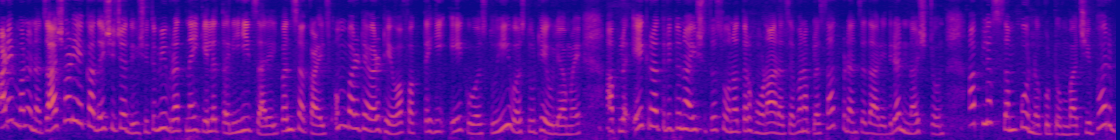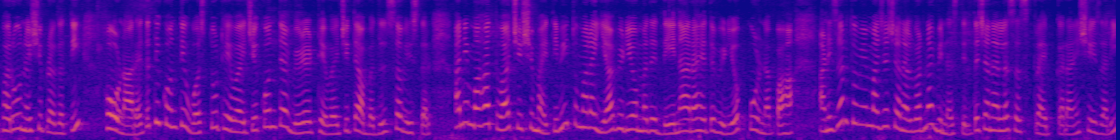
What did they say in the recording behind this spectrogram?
आणि म्हणूनच आषाढी एकादशीच्या दिवशी तुम्ही व्रत नाही केलं तरीही चालेल पण सकाळीच उंबरठ्यावर ठेवा फक्त ही एक वस्तू ही वस्तू ठेवल्यामुळे आपलं एक रात्रीतून आयुष्याचं सोनं तर होणारच आहे पण आपलं सात पिढ्यांचं दारिद्र्य नष्ट होऊन आपल्या संपूर्ण कुटुंबाची भरभरून अशी प्रगती होणार आहे. तर ती कोणती वस्तू ठेवायची कोणत्या वेळेत ठेवायची त्याबद्दल सविस्तर आणि महत्त्वाची अशी माहिती मी तुम्हाला या व्हिडिओमध्ये देणार आहे. तर व्हिडिओ पूर्ण पहा आणि जर तुम्ही माझ्या चॅनलवर नवीन असतील तर चॅनलला सबस्क्राईब करा आणि शेजारी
